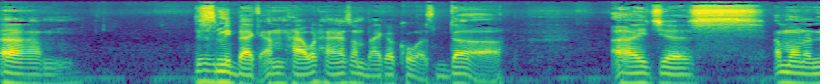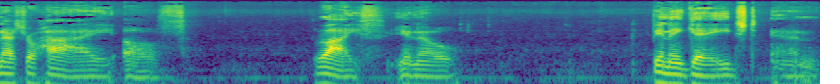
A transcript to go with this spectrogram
Um, this is me back. I'm Howard Hines. I'm back, of course. Duh. I just I'm on a natural high of life, you know being engaged and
